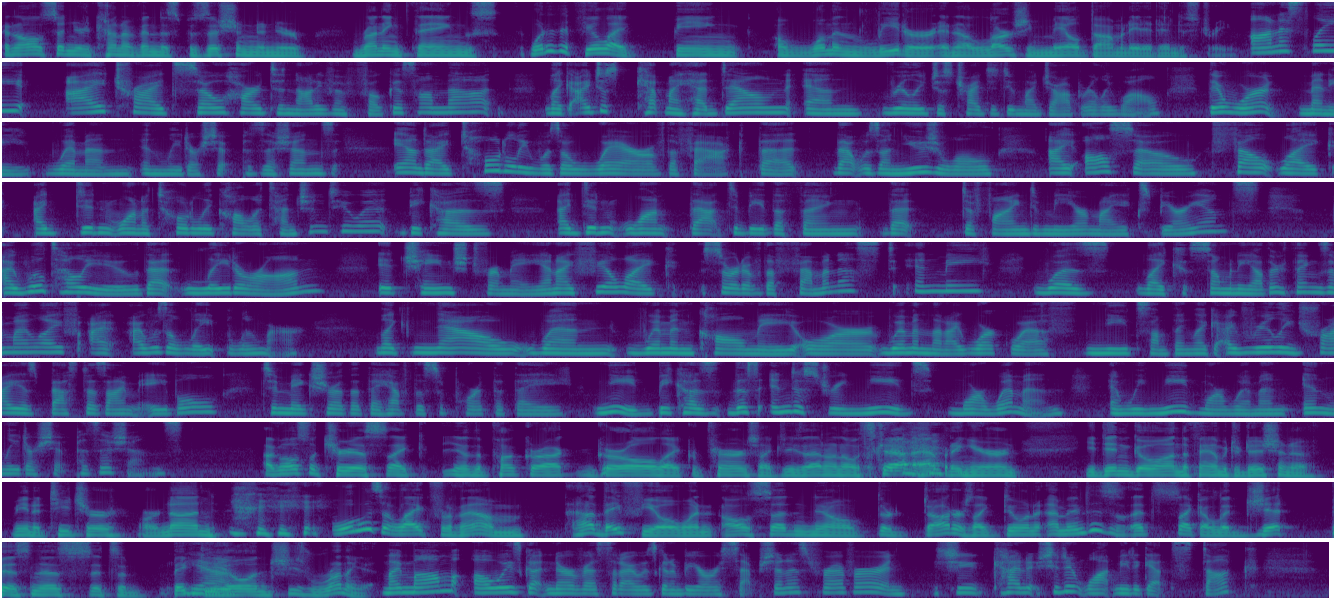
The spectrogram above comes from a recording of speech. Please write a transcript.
And all of a sudden you're kind of in this position and you're running things. What did it feel like being a woman leader in a largely male dominated industry? Honestly, I tried so hard to not even focus on that. Like I just kept my head down and really just tried to do my job really well. There weren't many women in leadership positions. And I totally was aware of the fact that that was unusual. I also felt like I didn't want to totally call attention to it because I didn't want that to be the thing that defined me or my experience. I will tell you that later on, it changed for me. And I feel like sort of the feminist in me was like so many other things in my life. I, I was a late bloomer. Like now, when women call me or women that I work with need something, like I really try as best as I'm able to make sure that they have the support that they need because this industry needs more women and we need more women in leadership positions. I'm also curious, like, you know, the punk rock girl, like her parents, like, geez, I don't know what's happening here. And you didn't go on the family tradition of being a teacher or nun. what was it like for them? How did they feel when all of a sudden, you know, their daughter's like doing it? I mean, this is, it's like a legit business. It's a big Yeah. deal and she's running it. My mom always got nervous that I was going to be a receptionist forever and she kind of she didn't want me to get stuck.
